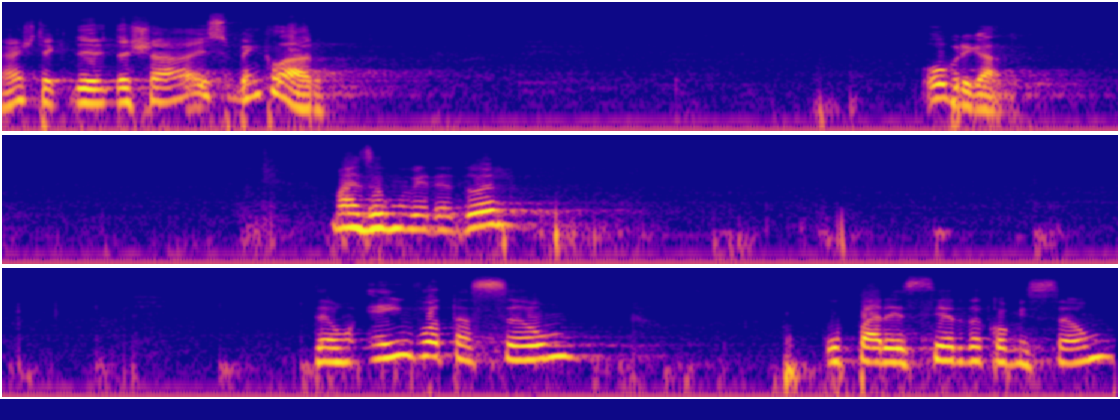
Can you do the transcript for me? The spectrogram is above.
A gente tem que deixar isso bem claro. Obrigado. Mais algum vereador? Então, em votação, o parecer da comissão.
